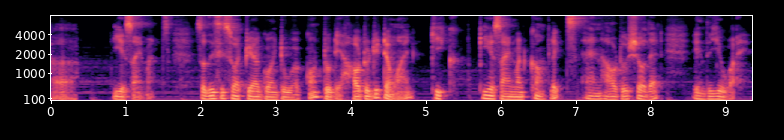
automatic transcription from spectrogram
uh, key assignments. So this is what we are going to work on today. How to determine key key assignment conflicts and how to show that in the UI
